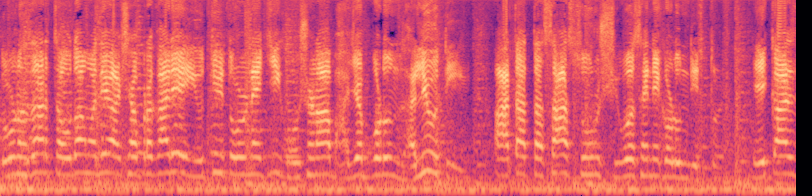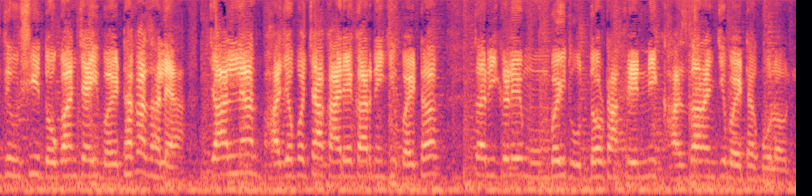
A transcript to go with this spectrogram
दोन हजार चौदा मध्ये अशा प्रकारे युती तोडण्याची घोषणा भाजपकडून झाली होती. आता तसा सूर शिवसेनेकडून दिसतोय. एकाच दिवशी दोघांच्याही बैठका झाल्या. जालन्यात भाजपच्या कार्यकारिणीची बैठक तर इकडे मुंबईत उद्धव ठाकरेंनी खासदारांची बैठक बोलावली.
